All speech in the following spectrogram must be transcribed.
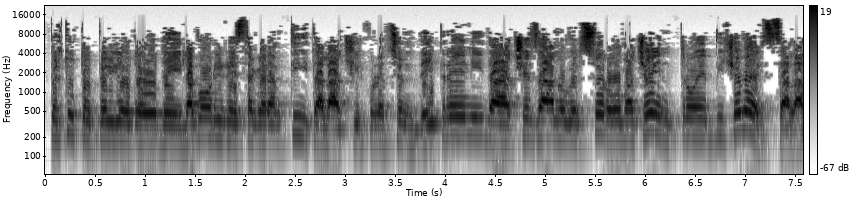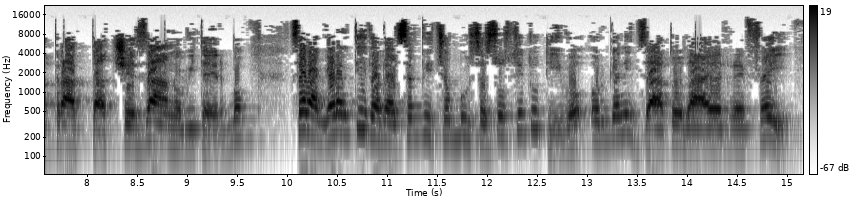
Per tutto il periodo dei lavori resta garantita la circolazione dei treni da Cesano verso Roma Centro e viceversa. La tratta Cesano-Viterbo sarà garantita dal servizio bus sostitutivo organizzato da RFI.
